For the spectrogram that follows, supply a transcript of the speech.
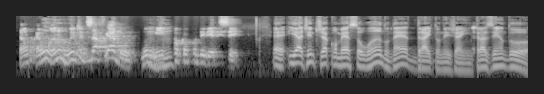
Então, é um ano muito desafiador, no uhum. mínimo, o que eu poderia dizer. É, e a gente já começa o ano, né, Drayton Nejaim, trazendo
